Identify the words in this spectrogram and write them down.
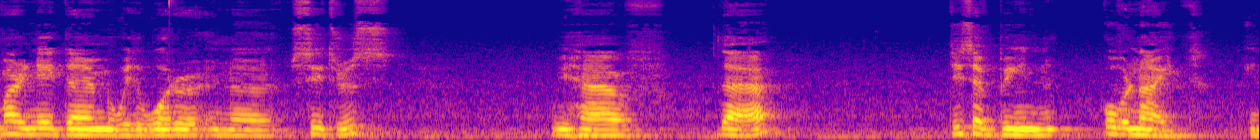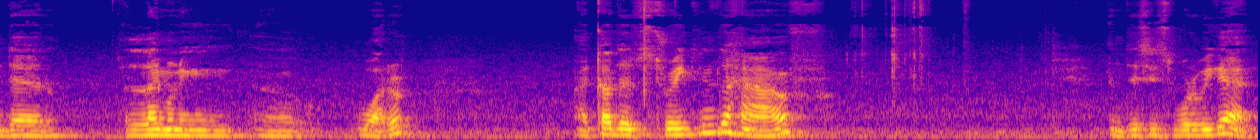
marinate them with water and uh, citrus, we have that. These have been overnight in the lemony uh, water. I cut it straight in the half and this is what we get.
